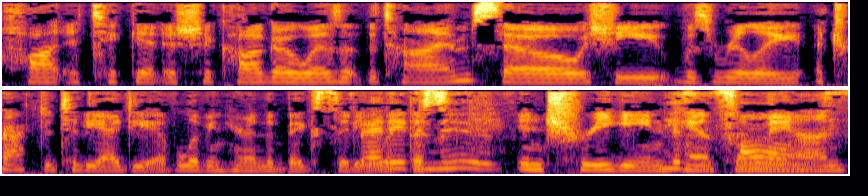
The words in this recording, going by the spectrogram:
hot a ticket as Chicago was at the time, so she was really attracted to the idea of living here in the big city Ready with this move. intriguing, handsome man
